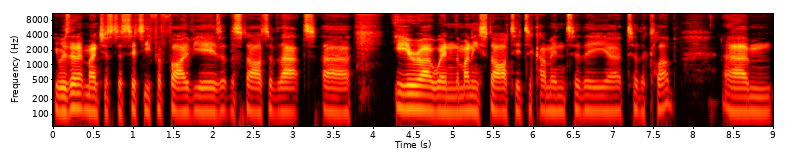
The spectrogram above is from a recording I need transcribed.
He was then at Manchester City for five years at the start of that uh, era when the money started to come into the uh, to the club. Um,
